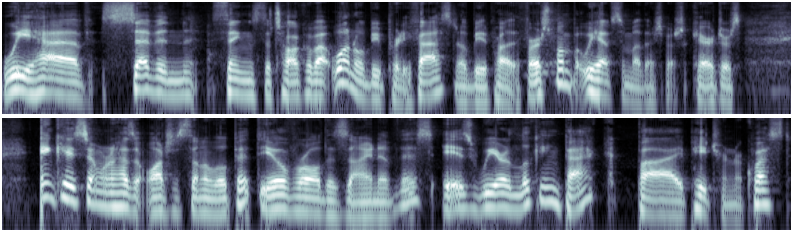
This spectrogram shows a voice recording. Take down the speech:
we have seven things to talk about. One will be pretty fast, and it'll be probably the first one, but we have some other special characters. In case someone hasn't watched this in a little bit, the overall design of this is we are looking back by patron request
